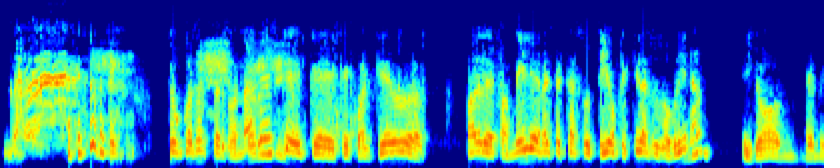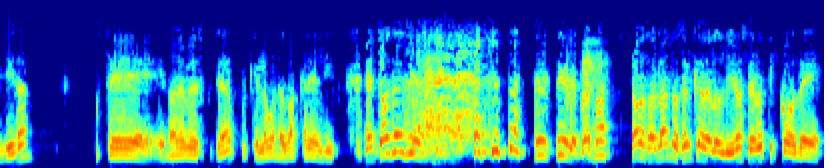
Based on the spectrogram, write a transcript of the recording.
Son cosas personales sí. que, que, que cualquier padre de familia, en este caso tío que quiera a su sobrina, y yo de mis hijas, usted no debe de escuchar porque luego nos va a caer el disco. Entonces, sí, de plano, estamos hablando acerca de los videos eróticos de,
